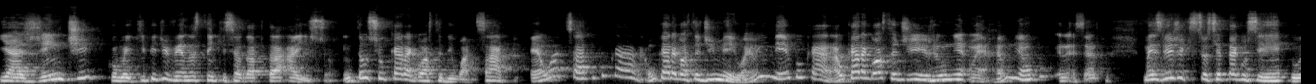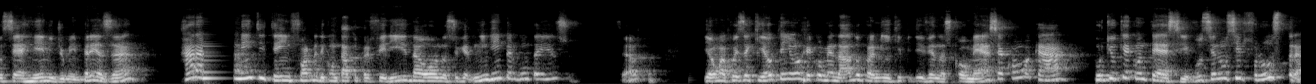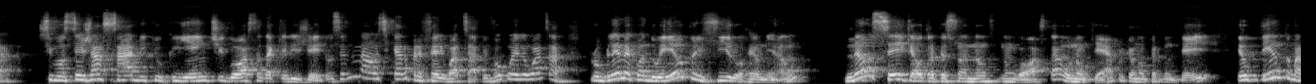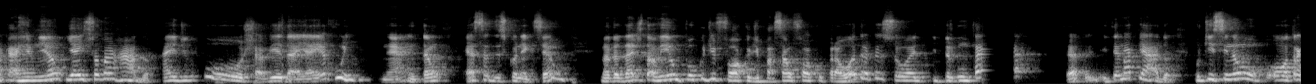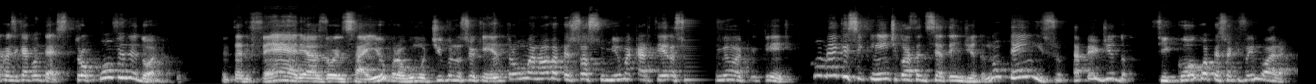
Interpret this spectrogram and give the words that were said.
e a gente, como equipe de vendas, tem que se adaptar a isso. Então, se o cara gosta de WhatsApp, é o WhatsApp para o cara. O cara gosta de e-mail, é o e-mail para o cara. O cara gosta de reunião, é reunião, né, certo? Mas veja que se você pega o CRM de uma empresa, raramente tem forma de contato preferida ou não sei o que. Ninguém pergunta isso, certo? E é uma coisa que eu tenho recomendado para minha equipe de vendas, comece a colocar, porque o que acontece? Você não se frustra se você já sabe que o cliente gosta daquele jeito. Você, não, esse cara prefere o WhatsApp, eu vou com ele no WhatsApp. O problema é quando eu prefiro reunião, não sei que a outra pessoa não, não gosta ou não quer, porque eu não perguntei, eu tento marcar a reunião e aí sou barrado. Aí eu digo, puxa vida, e aí é ruim, né? Então, essa desconexão, na verdade, talvez é um pouco de foco, de passar o foco para outra pessoa e perguntar, certo? E ter mapeado. Porque senão, outra coisa que acontece, trocou o vendedor, ele está de férias, ou ele saiu por algum motivo, não sei o quê. Entrou uma nova pessoa, assumiu uma carteira, assumiu um cliente. Como é que esse cliente gosta de ser atendido? Não tem isso, está perdido. Ficou com a pessoa que foi embora.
